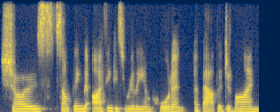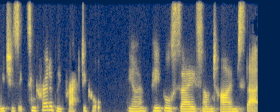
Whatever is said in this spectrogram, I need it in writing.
shows something that I think is really important about the divine, which is it's incredibly practical. You know, people say sometimes that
